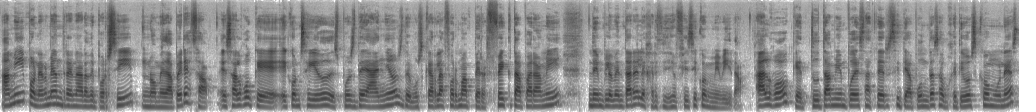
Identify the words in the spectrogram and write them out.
A mí ponerme a entrenar de por sí no me da pereza. Es algo que he conseguido después de años de buscar la forma perfecta para mí de implementar el ejercicio físico en mi vida. Algo que tú también puedes hacer si te apuntas a objetivos comunes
